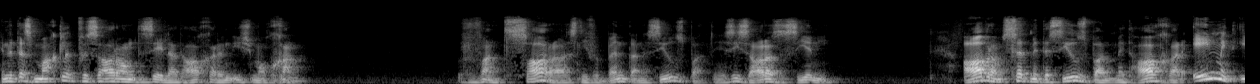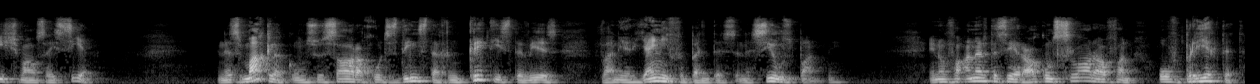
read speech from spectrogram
En dit is maklik vir Sara om te sê laat Hagar en Ismael gaan. Want Sara is nie verbind aan 'n sielsband nie. Dis nie Sara se seun nie. Abraham sit met 'n sielsband met Hagar en met Ismael sy seun. En dit is maklik om so Sara godsdienstig en krities te wees wanneer jy nie verbind is in 'n sielsband nie en om verander te sê raak ontslaa daarvan of breek dit.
